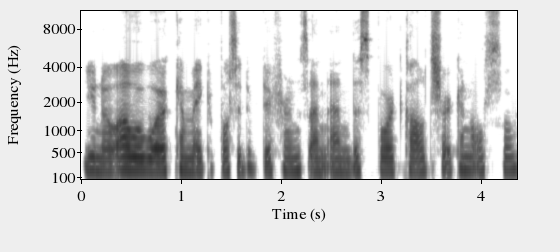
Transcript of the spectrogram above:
you know our work can make a positive difference, and and the sport culture can also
